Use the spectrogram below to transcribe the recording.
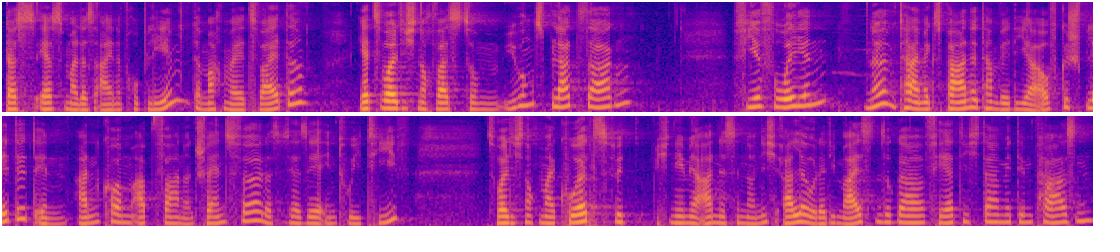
das ist erstmal das eine Problem. Da machen wir jetzt weiter. Jetzt wollte ich noch was zum Übungsblatt sagen vier Folien. Ne? Im Time Expanded haben wir die ja aufgesplittet in Ankommen, Abfahren und Transfer. Das ist ja sehr intuitiv. Jetzt wollte ich noch mal kurz, für, ich nehme ja an, es sind noch nicht alle oder die meisten sogar fertig da mit dem Parsen.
